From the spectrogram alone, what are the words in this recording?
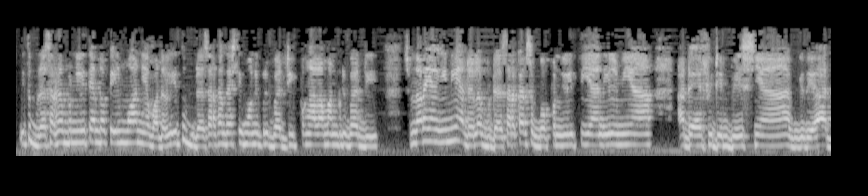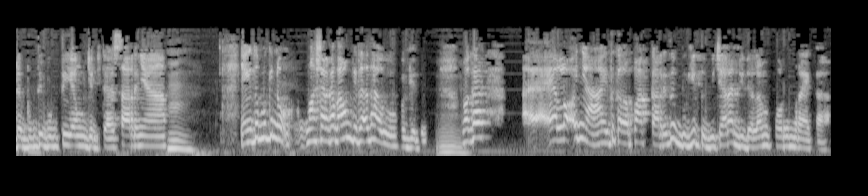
itu berdasarkan penelitian atau keilmuannya padahal itu berdasarkan testimoni pribadi pengalaman pribadi sementara yang ini adalah berdasarkan sebuah penelitian ilmiah ada evidence base-nya begitu ya ada bukti-bukti yang menjadi dasarnya Hmm. yang itu mungkin masyarakat awam tidak tahu begitu. Hmm. Maka eh, eloknya itu kalau pakar itu begitu bicara di dalam forum mereka.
